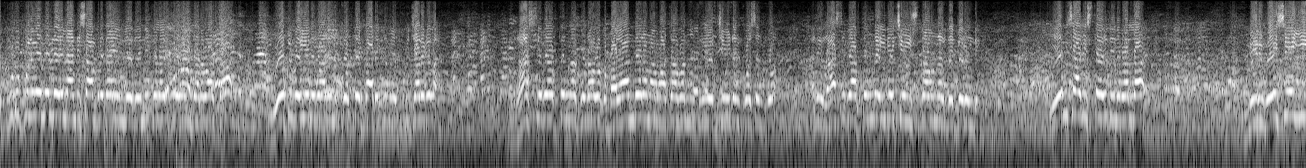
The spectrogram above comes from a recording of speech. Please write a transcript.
ఎప్పుడు పులివెందుల్లో ఇలాంటి సాంప్రదాయం లేదు. ఎన్నికలు అయిపోయిన తర్వాత ఓటు వేయని వారిని కొట్టే కార్యక్రమం ఎప్పుడు జరగల. రాష్ట్ర వ్యాప్తంగా కూడా ఒక భయాందోళన వాతావరణం క్రియేట్ చేయడం కోసం కో- అని రాష్ట్ర వ్యాప్తంగా ఇదే చేయిస్తా ఉన్నారు దగ్గరుండి. ఏం సాధిస్తారు దీనివల్ల? మీరు వేసే ఈ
